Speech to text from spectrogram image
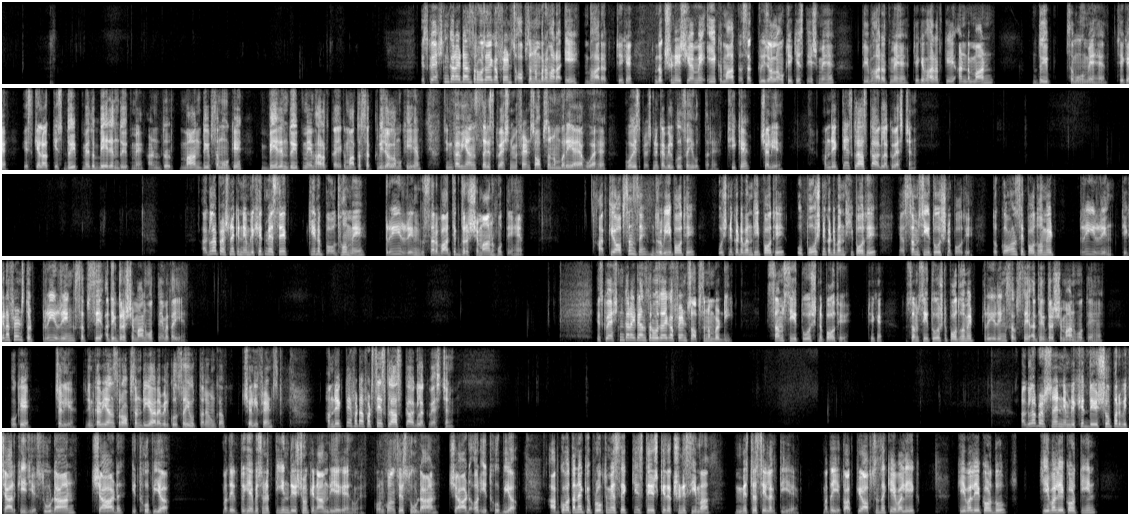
इस क्वेश्चन का राइट आंसर हो जाएगा फ्रेंड्स ऑप्शन नंबर हमारा ए भारत, ठीक है? तो दक्षिण एशिया में एकमात्र सक्रिय ज्वालामुखी किस देश में है? तो ये भारत में है, ठीक है? भारत के अंडमान द्वीप समूह में है, ठीक है? इसके अलावा किस द्वीप में? तो बेरन द्वीप में। अंडमान द्वीप समूह के बेरन द्वीप में भारत का एकमात्र सक्रिय ज्वालामुखी है, जिनका भी आंसर इस क्वेश्चन में फ्रेंड्स ऑप्शन नंबर ए आया हुआ है। वो इस प्रश्न का बिल्कुल सही उत्तर है, ठीक है? चलिए, हम देखते हैं इस क्लास का अगला क्वेश्चन अगला प्रश्न है कि निम्नलिखित में से किन पौधों में ट्री रिंग सर्वाधिक दृश्यमान होते हैं? आपके ऑप्शन हैं, ध्रुवीय पौधे उष्णकटिबंधी पौधे उपोष्ण पौधे या समशीतोष्ण पौधे। तो कौन से पौधों में ट्री रिंग ठीक है ना फ्रेंड्स तो ट्री रिंग सबसे अधिक दृश्यमान होते हैं, बताइए। इस क्वेश्चन का राइट आंसर हो जाएगा फ्रेंड्स ऑप्शन नंबर डी समशीतोष्ण पौधे, ठीक है? समशीतोष्ण पौधों में ट्री रिंग सबसे अधिक दृश्यमान होते हैं ओके चलिए, जिनका भी आंसर ऑप्शन डी आ रहा है, बिल्कुल सही उत्तर है उनका। चलिए फ्रेंड्स हम देखते हैं फटाफट से इस क्लास का अगला क्वेश्चन अगला प्रश्न है, निम्नलिखित देशों पर विचार कीजिए। Sudan, Chad, Ethiopia. बताइए तो ये सामने तीन देशों के नाम दिए गए हुए हैं। कौन कौन से? सूडान, चाड और इथोपिया। आपको बताना है कि उपरोक्त में से किस देश की दक्षिणी सीमा मिस्र से लगती है। बताइए तो आपके ऑप्शन हैं केवल एक केवल एक और दो, केवल एक और तीन,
